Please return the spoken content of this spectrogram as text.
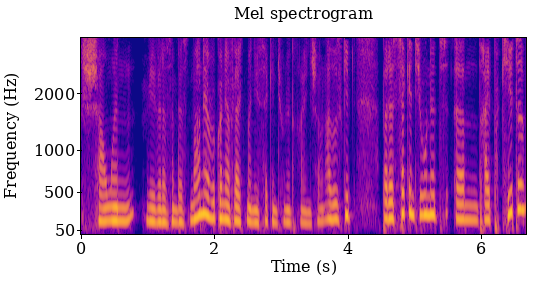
schauen, wie wir das am besten machen. Ja, wir können ja vielleicht mal in die Second Unit reinschauen. Also es gibt bei der Second Unit ähm, drei Pakete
